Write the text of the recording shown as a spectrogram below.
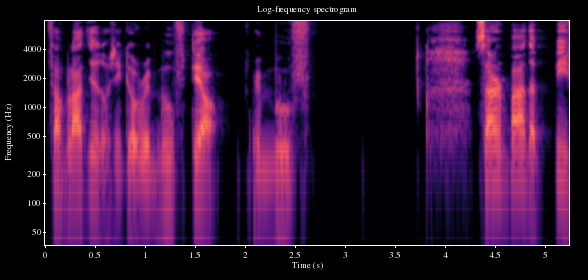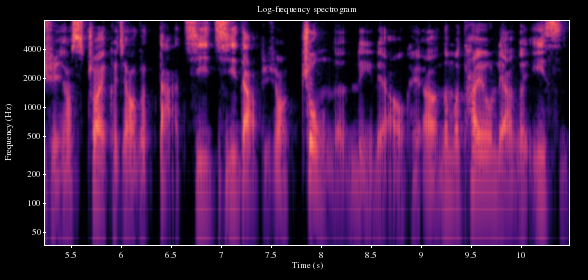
脏不拉几的东西，给我 remove 掉，remove。三十八的 B 选项 strike 叫做打击、击打比较重的力量，OK 啊。那么它有两个意思，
